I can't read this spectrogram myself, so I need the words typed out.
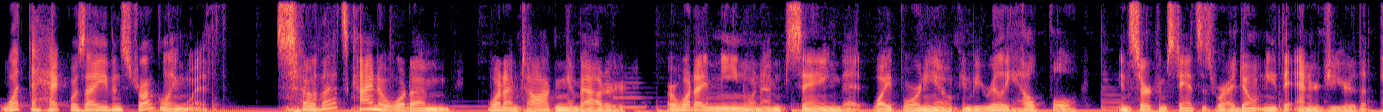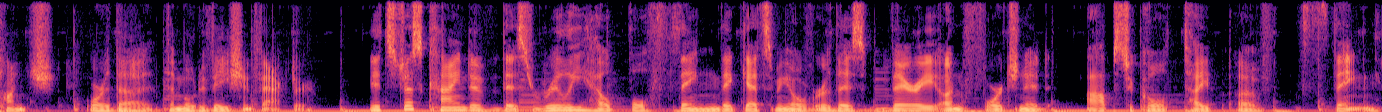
what the heck was I even struggling with? So that's kind of what I'm what I'm talking about or or what I mean when I'm saying that white Borneo can be really helpful in circumstances where I don't need the energy or the punch or the the motivation factor. It's just kind of this really helpful thing that gets me over this very unfortunate obstacle type of thing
